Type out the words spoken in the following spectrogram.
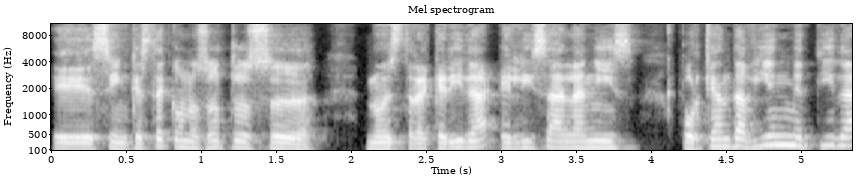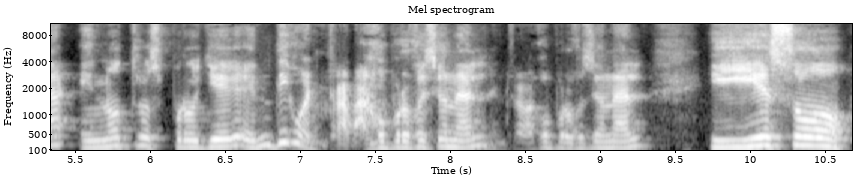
eh, sin que esté con nosotros eh, nuestra querida Elisa Alanís, porque anda bien metida en otros proyectos, digo, en trabajo profesional, en trabajo profesional, y eso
